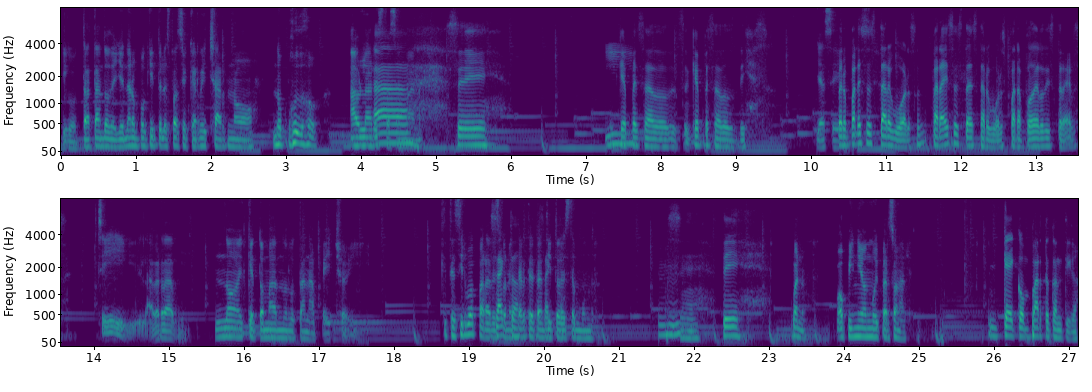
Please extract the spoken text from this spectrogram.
Digo, tratando de llenar un poquito el espacio que Richard no, no pudo hablar esta Ah, semana. Sí. Y Qué pesados, qué pesados días. ya sé. Pero para eso Star Wars, ¿eh? para eso está Star Wars, para poder distraerse. Sí, la verdad, no hay que tomárnoslo tan a pecho y que te sirva para Exacto, desconectarte tantito exacto. de este mundo. Sí. Sí. Bueno, opinión muy personal. Que comparto contigo.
